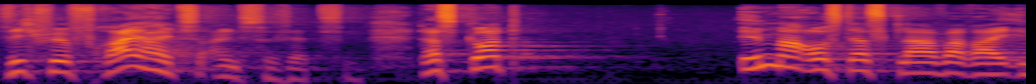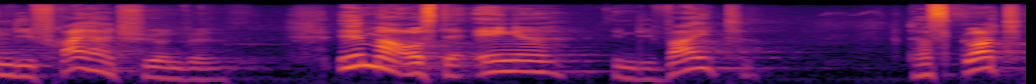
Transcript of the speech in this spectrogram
sich für Freiheit einzusetzen. Dass Gott immer aus der Sklaverei in die Freiheit führen will, immer aus der Enge in die Weite. Dass Gott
